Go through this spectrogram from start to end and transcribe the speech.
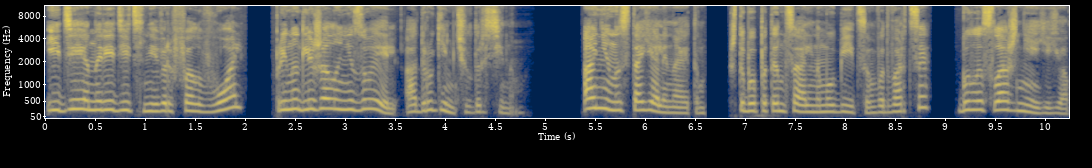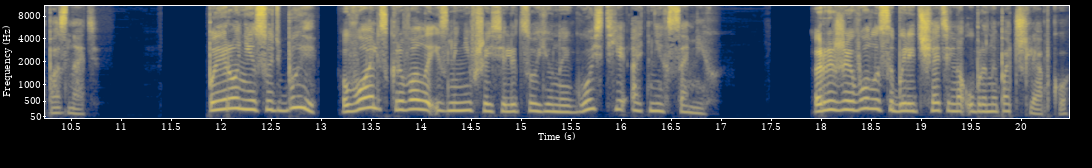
Идея нарядить Неверфелл в вуаль принадлежала не Зуэль, а другим Чилдерсинам. Они настояли на этом, чтобы потенциальным убийцам во дворце было сложнее ее опознать. По иронии судьбы, вуаль скрывала изменившееся лицо юной гостьи от них самих. Рыжие волосы были тщательно убраны под шляпку,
